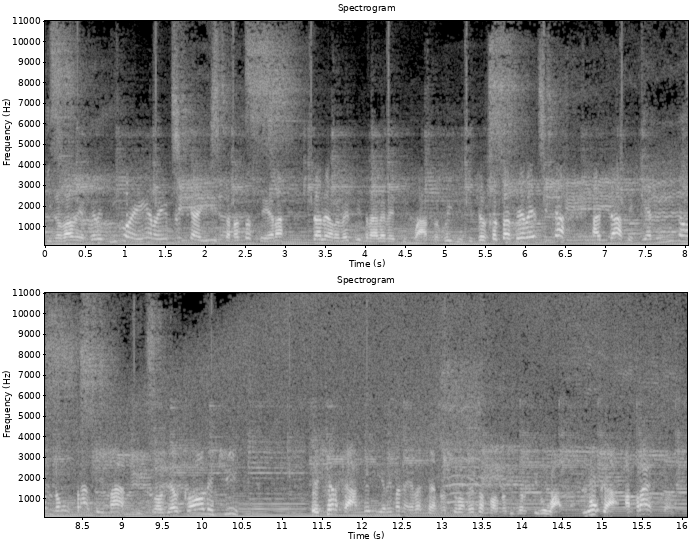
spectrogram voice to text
in orario aperitivo e in replica il sabato sera dalle ore 23 alle 24. Quindi se ci ascoltate in replica andate pianino, non fate i matti con gli alcolici e cercate di rimanere sempre sulla piattaforma di Vertigo One. Luca, a presto!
